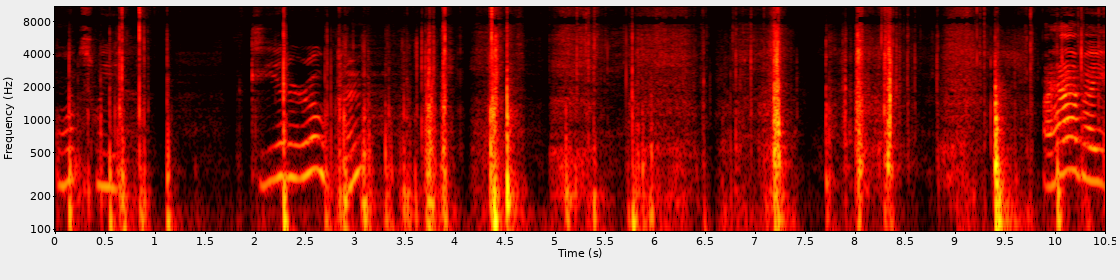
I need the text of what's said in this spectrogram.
once we get her open. Have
